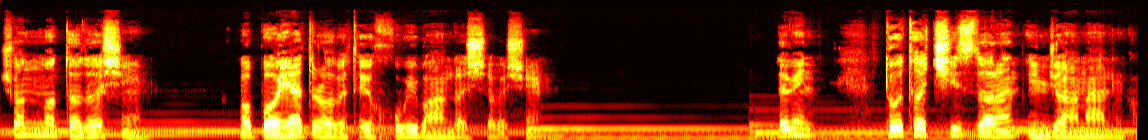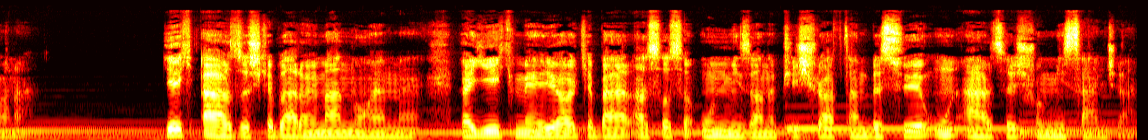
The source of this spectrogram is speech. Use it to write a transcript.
چون ما داداشیم. ما باید رابطه خوبی با هم داشته باشیم. ببین دو تا چیز دارن اینجا عمل می‌کنن. یک ارزش که برای من مهمه و یک معیار که بر اساس اون میزان پیشرفتن به سوی اون ارزش رو میسنجم.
